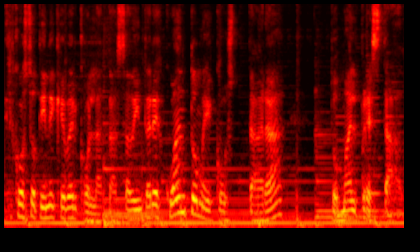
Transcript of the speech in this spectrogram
El costo tiene que ver con la tasa de interés. ¿Cuánto me costará tomar prestado?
